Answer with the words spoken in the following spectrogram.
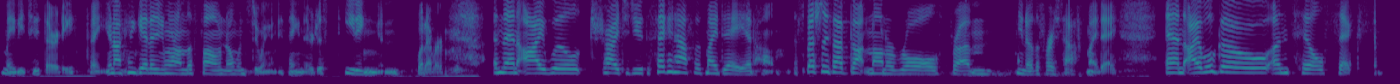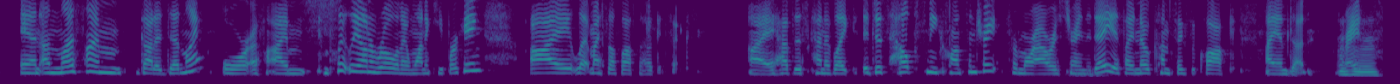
maybe two thirty. Right? You're not going to get anyone on the phone. No one's doing anything. They're just eating and whatever. And then I will try to do the second half of my day at home, especially if I've gotten on a roll from you know the first half of my day, and I will go until six. And unless I'm got a deadline or if I'm completely on a roll and I want to keep working, I let myself off the hook at six. I have this kind of like, it just helps me concentrate for more hours during the day. If I know come six o'clock, I am done. Right. Mm-hmm.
